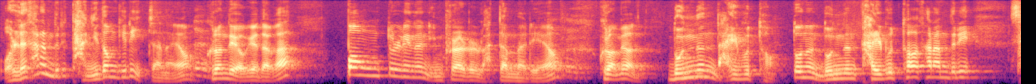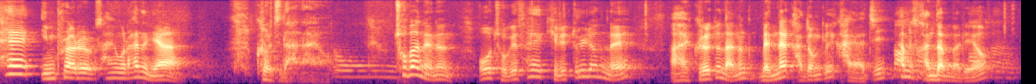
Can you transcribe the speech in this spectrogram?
원래 사람들이 다니던 길이 있잖아요. 네. 그런데 여기에다가 뻥 뚫리는 인프라를 놨단 말이에요. 네. 그러면 놓는 날부터 또는 놓는 달부터 사람들이 새 인프라를 사용을 하느냐? 그러진 않아요. 초반에는 어 저게 새 길이 뚫렸네. 아 그래도 나는 맨날 가던 길 가야지 하면서 맞아요. 간단 말이에요. 맞아요.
